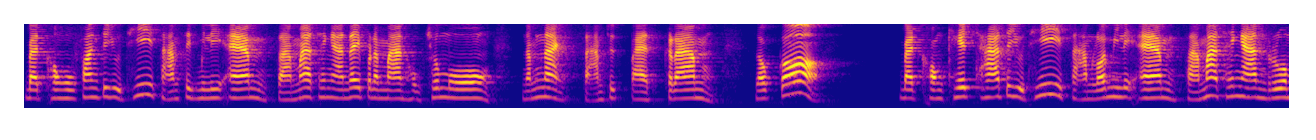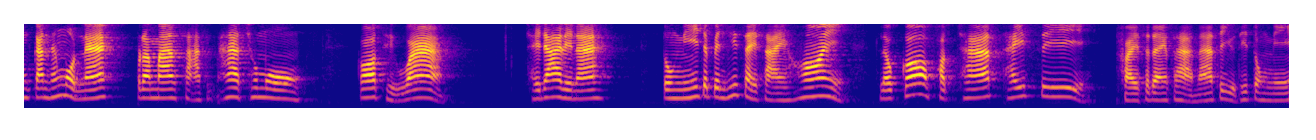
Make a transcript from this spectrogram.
แบตของหูฟังจะอยู่ที่ 30 มิลลิแอมสามารถใช้งานได้ประมาณ 6 ชั่วโมง น้ำหนัก 3.8 กรัม แล้วก็แบตของเคสชาร์จจะอยู่ที่ 300 มิลลิแอมสามารถใช้งานรวมกันทั้งหมดนะ ประมาณ 35 ชั่วโมง ก็ถือว่าใช้ได้เลยนะ ตรงนี้จะเป็นที่ใส่สายห้อย แล้วก็พอร์ตชาร์จ Type C ไฟแสดงสถานะจะอยู่ที่ตรงนี้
